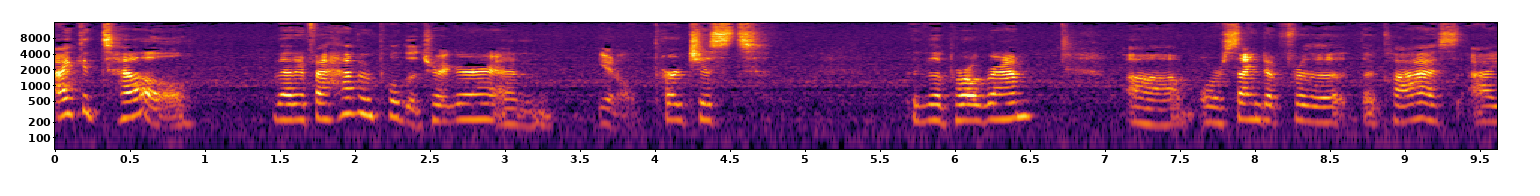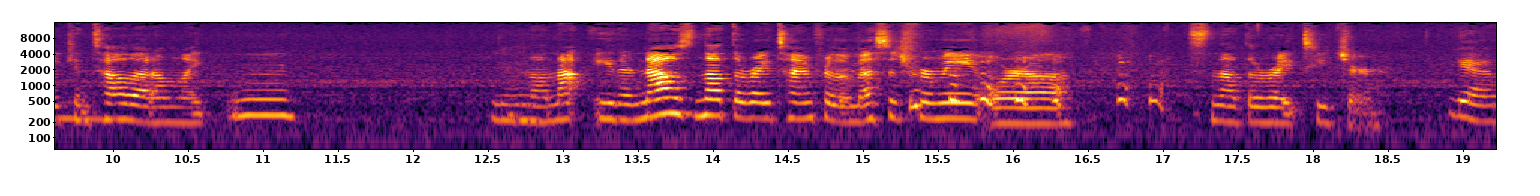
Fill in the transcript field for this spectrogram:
I could tell that if I haven't pulled the trigger and, you know, purchased the program um, or signed up for the, the class, I can mm-hmm. tell that I'm like, mm, yeah. No, not either. Now's not the right time for the message for me, or uh, it's not the right teacher. Yeah.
